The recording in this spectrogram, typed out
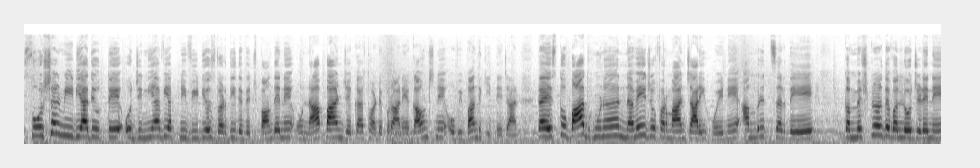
ਸੋਸ਼ਲ ਮੀਡੀਆ ਦੇ ਉੱਤੇ ਉਹ ਜਿੰਨੀਆਂ ਵੀ ਆਪਣੀ ਵੀਡੀਓਜ਼ ਵਰਦੀ ਦੇ ਵਿੱਚ ਪਾਉਂਦੇ ਨੇ, ਉਹ ਨਾ ਪਾਣ ਜੇਕਰ ਤੁਹਾਡੇ ਪੁਰਾਣੇ ਅਕਾਊਂਟਸ ਨੇ, ਉਹ ਵੀ ਬੰਦ ਕੀਤੇ ਜਾਣ। ਤਾਂ ਇਸ ਤੋਂ ਬਾਅਦ ਹੁਣ ਨਵੇਂ ਜੋ ਫਰਮਾਨ ਜਾਰੀ ਹੋਏ ਨੇ, ਅੰਮ੍ਰਿਤਸਰ ਦੇ ਕਮਿਸ਼ਨਰ ਦੇ ਵੱਲੋਂ ਜਿਹੜੇ ਨੇ,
